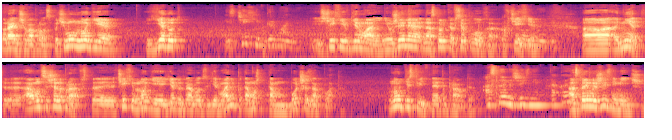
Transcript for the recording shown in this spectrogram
раньше вопрос, почему многие едут из Чехии в Германию? Из Чехии в Германию. Неужели настолько все плохо а в Чехии? А, нет, а он совершенно прав. Чехи многие едут работать в Германию, потому что там больше зарплата. Ну, действительно, это правда. А стоимость жизни такая? А стоимость жизни меньше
